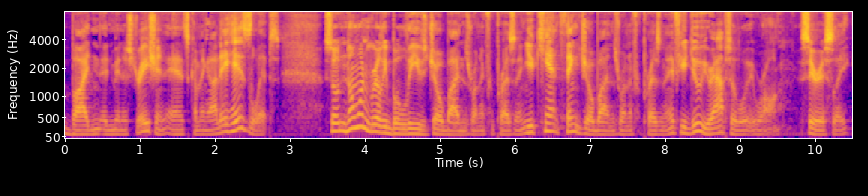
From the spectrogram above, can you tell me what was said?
Biden administration and it's coming out of his lips. So no one really believes Joe Biden's running for president. You can't think Joe Biden's running for president. If you do, you're absolutely wrong. Seriously.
